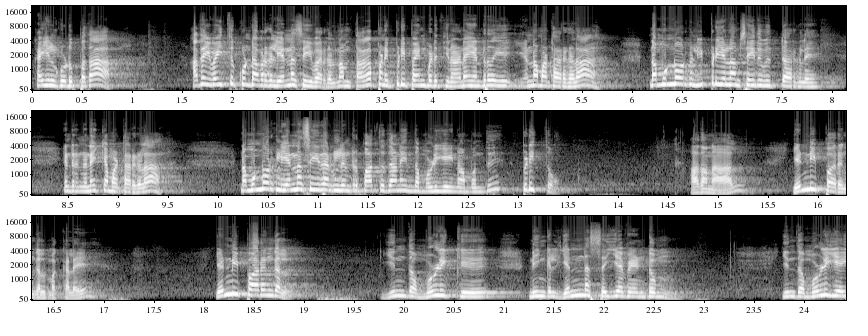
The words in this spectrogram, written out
கையில் கொடுப்பதா? அதை வைத்துக்கொண்டு அவர்கள் என்ன செய்வார்கள்? நம் தகப்பன் இப்படி பயன்படுத்தினானே என்று எண்ண மாட்டார்களா? நம் முன்னோர்கள் இப்படியெல்லாம் செய்து விட்டார்களே என்று நினைக்க மாட்டார்களா? நம் முன்னோர்கள் என்ன செய்தார்கள் என்று பார்த்து தானே இந்த மொழியை நாம் வந்து பிடித்தோம். அதனால் எண்ணி பாருங்கள் மக்களே எண்ணி பாருங்கள். இந்த மொழிக்கு நீங்கள் என்ன செய்ய வேண்டும்? இந்த மொழியை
